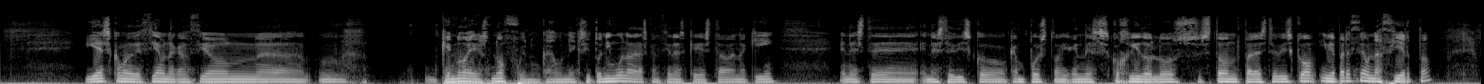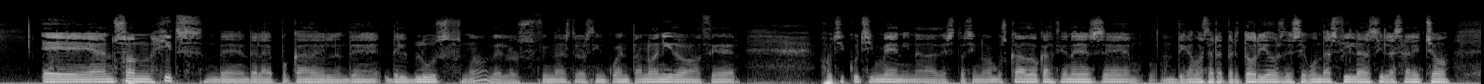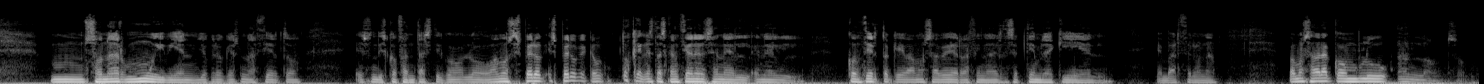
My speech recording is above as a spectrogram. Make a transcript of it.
Y es, como decía, una canción eh, que no es no fue nunca un éxito. Ninguna de las canciones que estaban aquí en este en este disco que han puesto y han escogido los Stones para este disco y me parece un acierto eh, son hits de, la época del, del blues ¿no? de los finales de los 50 no han ido a hacer Huchi Cuchi Men ni nada de esto sino han buscado canciones eh, digamos de repertorios de segundas filas y las han hecho mm, sonar muy bien. Yo creo que es un acierto es un disco fantástico. Lo vamos, espero, espero que toquen estas canciones en el, en el concierto que vamos a ver a finales de septiembre aquí en, en Barcelona. Vamos ahora con Blue and Lonesome.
